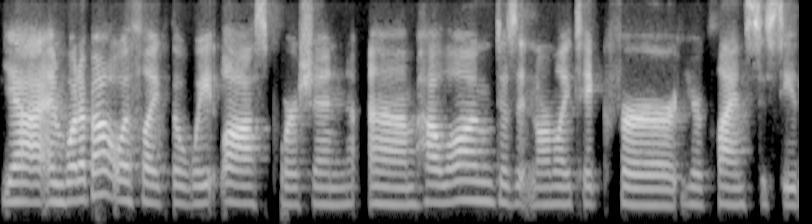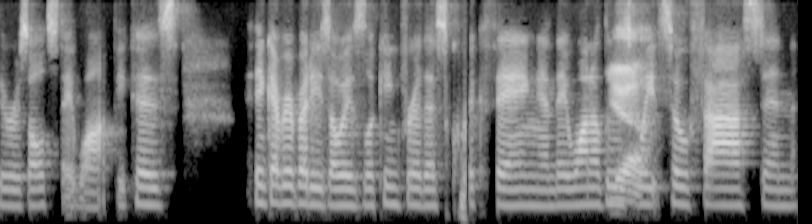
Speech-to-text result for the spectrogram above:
Yeah. And what about with like the weight loss portion? Um, how long does it normally take for your clients to see the results they want? Because I think everybody's always looking for this quick thing and they want to lose yeah. weight so fast. And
